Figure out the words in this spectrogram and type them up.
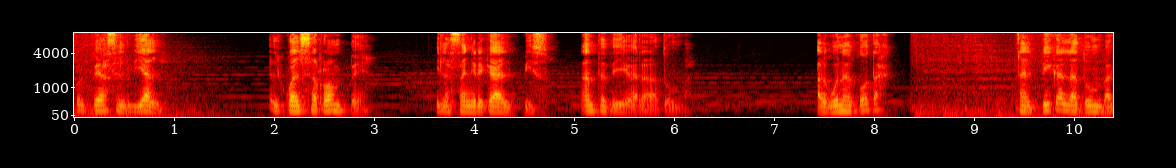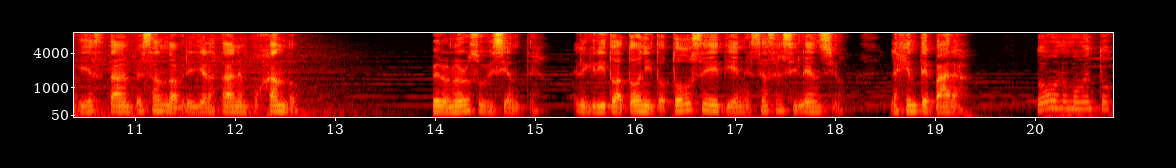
Golpeas el vial, el cual se rompe y la sangre cae al piso antes de llegar a la tumba. Algunas gotas salpican la tumba que ya se estaba empezando a abrir, ya la estaban empujando. Pero no lo suficiente. El grito atónito, todo se detiene, se hace el silencio, la gente para. Todo en un momento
